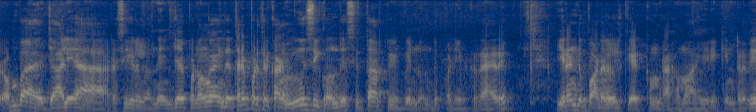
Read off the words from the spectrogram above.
ரொம்ப ஜாலியாக ரசிகர்கள் வந்து என்ஜாய் பண்ணுவாங்க. இந்த திரைப்படத்திற்கான மியூசிக் வந்து சித்தார்த் விபின் வந்து பண்ணியிருக்கிறாரு. இரண்டு பாடல்கள் கேட்கும் ரகமாக இருக்கின்றது.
